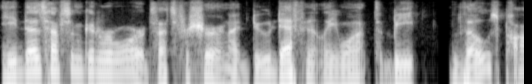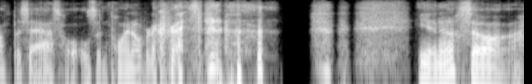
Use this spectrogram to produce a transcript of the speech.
He does have some good rewards, that's for sure. And I do definitely want to beat those pompous assholes and point over to Crest. you know, so I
